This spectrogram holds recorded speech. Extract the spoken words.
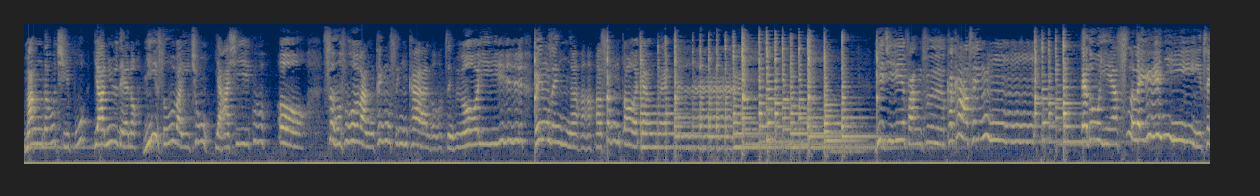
忙头起步，呀女的喏，面瘦为穷，呀西姑哦，首富王听心开路走意，本人啊生到江湾，一见仿佛咔咔称，再多也是来年称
